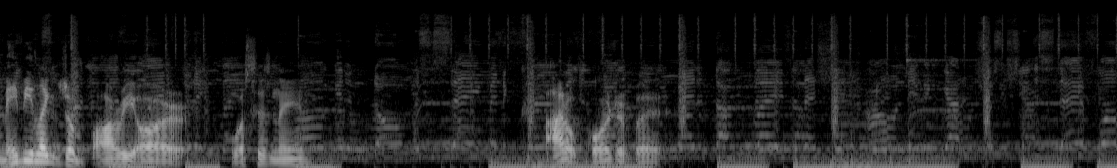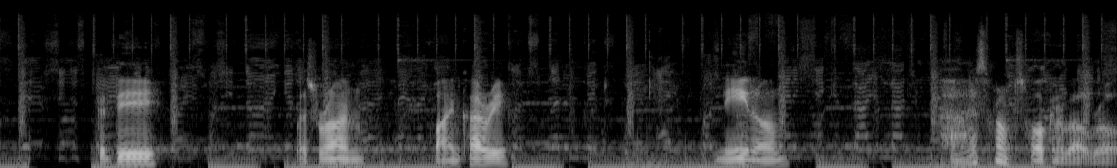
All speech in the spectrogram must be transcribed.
maybe like Jabari or what's his name? Otto Porter, but good D. Let's run. Find Curry. Need him. That's what I'm talking about, bro.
